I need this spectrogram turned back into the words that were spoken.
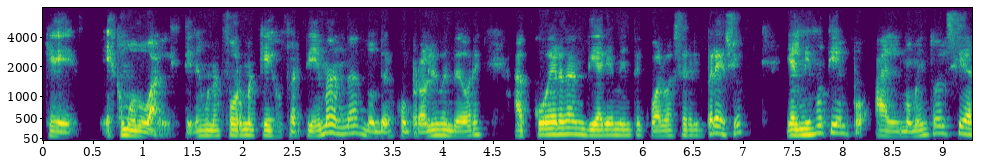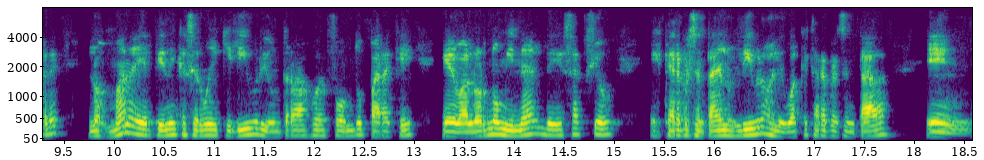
que es como dual. Tienes una forma que es oferta y demanda, donde los compradores y vendedores acuerdan diariamente cuál va a ser el precio y al mismo tiempo, al momento del cierre, los managers tienen que hacer un equilibrio y un trabajo de fondo para que el valor nominal de esa acción esté representada en los libros, al igual que está representada en,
